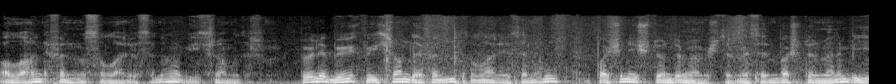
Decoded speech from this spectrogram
Allah'ın Efendimiz sallallahu aleyhi ve selleme bir ikramıdır. Böyle büyük bir ikram da Efendimiz sallallahu aleyhi ve sellemin başını hiç döndürmemiştir. Mesela baş dönmenin bir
